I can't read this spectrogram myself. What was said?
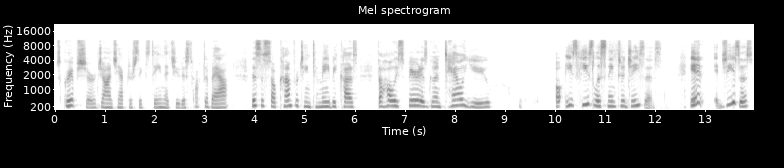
scripture, John chapter 16, that you just talked about, this is so comforting to me because the Holy Spirit is going to tell you, oh, he's, he's listening to Jesus. It, Jesus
